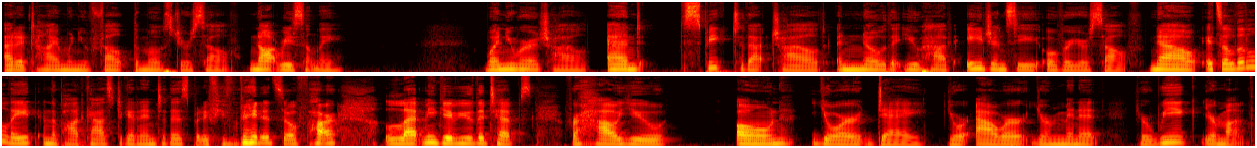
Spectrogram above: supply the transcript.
at a time when you felt the most yourself, not recently, when you were a child, and speak to that child and know that you have agency over yourself. Now, it's a little late in the podcast to get into this, but if you've made it so far, let me give you the tips for how you own your day, your hour, your minute, your week, your month.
